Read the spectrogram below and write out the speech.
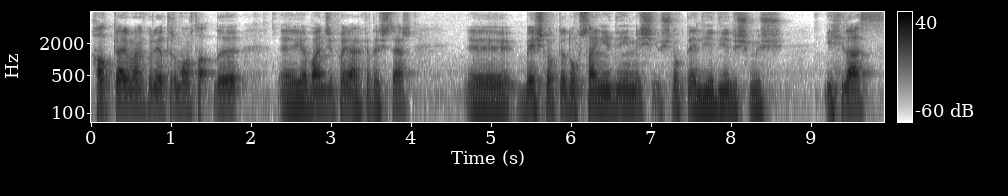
Halk Gayrimenkul Yatırım Ortaklığı e, yabancı payı arkadaşlar e, 5.97'ymiş 3.57'ye düşmüş. İhlas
